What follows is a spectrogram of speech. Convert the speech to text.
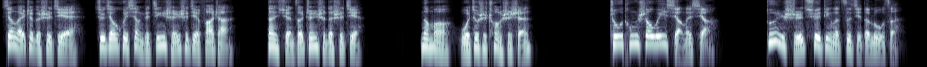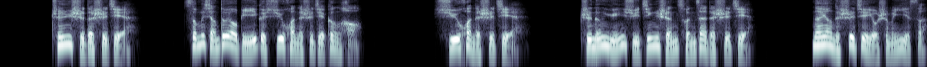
将来这个世界就将会向着精神世界发展；但选择真实的世界，那么我就是创世神。周通稍微想了想，顿时确定了自己的路子。真实的世界，怎么想都要比一个虚幻的世界更好。虚幻的世界，只能允许精神存在的世界。那样的世界有什么意思？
